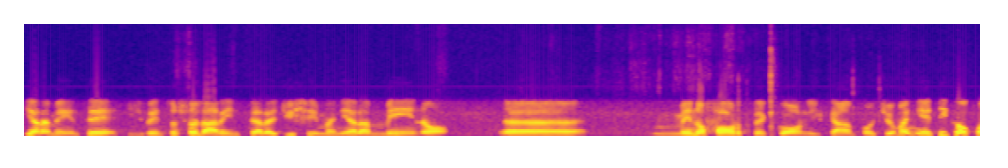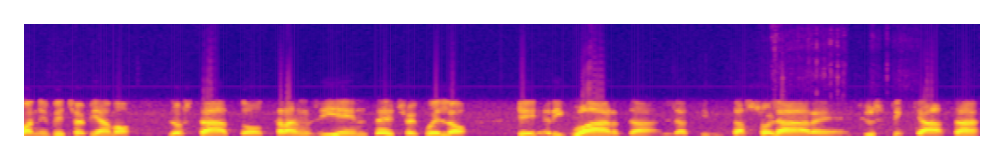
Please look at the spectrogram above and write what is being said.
chiaramente il vento solare interagisce in maniera meno, eh, meno forte con il campo geomagnetico, quando invece abbiamo lo stato transiente, cioè quello che riguarda l'attività solare più spiccata,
